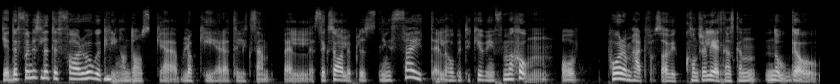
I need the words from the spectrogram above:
Ja, det har funnits lite farhågor kring om de ska blockera till exempel sexualupplysningssajter eller hbtq-information. Och på de här två så har vi kontrollerat ganska noga och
